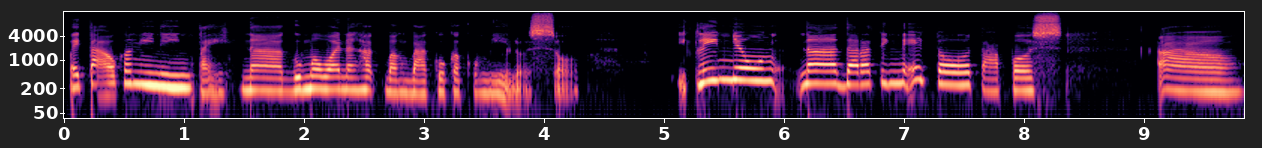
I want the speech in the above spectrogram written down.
may tao kang hinihintay na gumawa ng hakbang bago ka kumilos. So, i-claim yung na darating na ito, tapos, uh,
